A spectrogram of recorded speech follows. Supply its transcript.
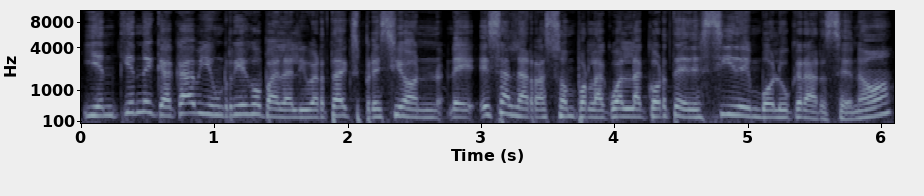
y entiende que acá había un riesgo para la libertad de expresión. Eh, esa es la razón por la cual la Corte decide involucrarse, ¿no?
